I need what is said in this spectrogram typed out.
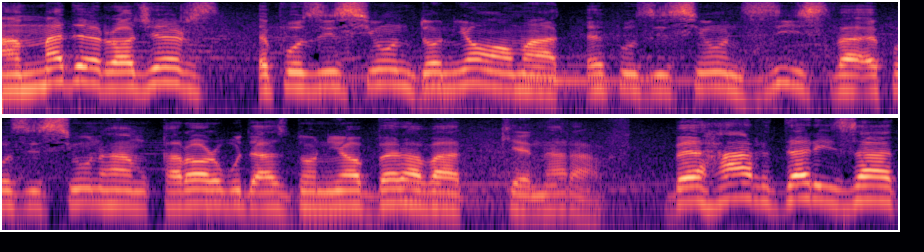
محمد راجرز اپوزیسیون دنیا آمد. اپوزیسیون زیست و اپوزیسیون هم قرار بود از دنیا برود که نرفت. به هر دری زد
